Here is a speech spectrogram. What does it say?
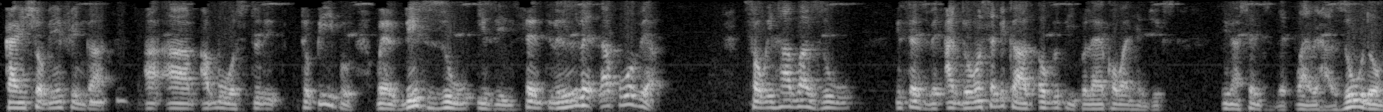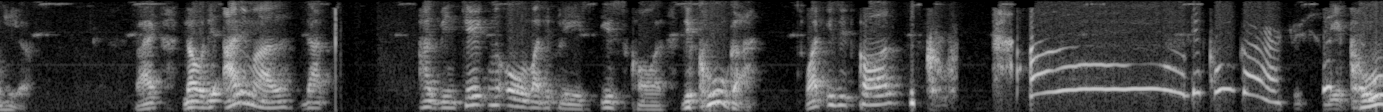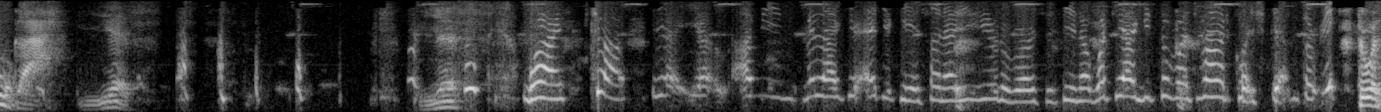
Kind of shoving finger mm-hmm. uh, uh, a, a, a boast to, the, to people. Well, this zoo is in St. Elizabeth, Lacovia. So we have a zoo in St. Elizabeth. I don't say because ugly people like Howard Hendricks in a sense that why we have zoo down here. Right? Now the animal that has been taken over the place is called the cougar. What is it called? The cougar. The cougar. Yes. Yes. Why? Yeah, yeah. I mean, me like your education at university, you know, but you get too much hard question to me. To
